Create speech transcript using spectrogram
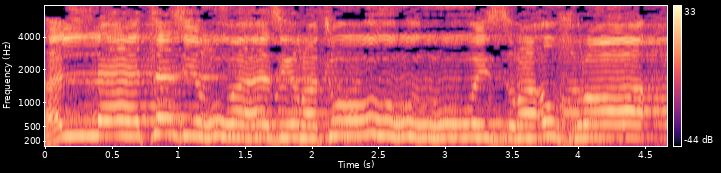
أَلَّا تَزِرُ وَازِرَةٌ وِزْرَ أُخْرَىٰ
